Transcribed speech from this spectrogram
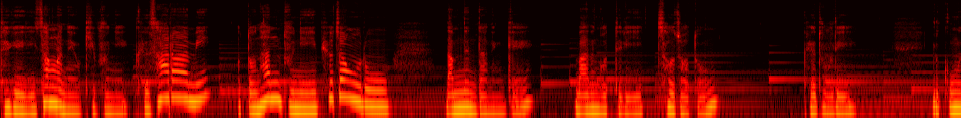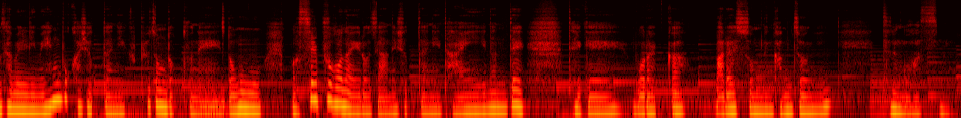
되게 이상하네요 기분이. 그 사람이 어떤 한 분이 표정으로 남는다는 게 많은 것들이 잊혀져도 그래도 우리 6031님이 행복하셨다니 그 표정 덕분에 너무 막 슬프거나 이러지 않으셨다니 다행이긴 한데 되게 뭐랄까 말할 수 없는 감정이 드는 것 같습니다.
